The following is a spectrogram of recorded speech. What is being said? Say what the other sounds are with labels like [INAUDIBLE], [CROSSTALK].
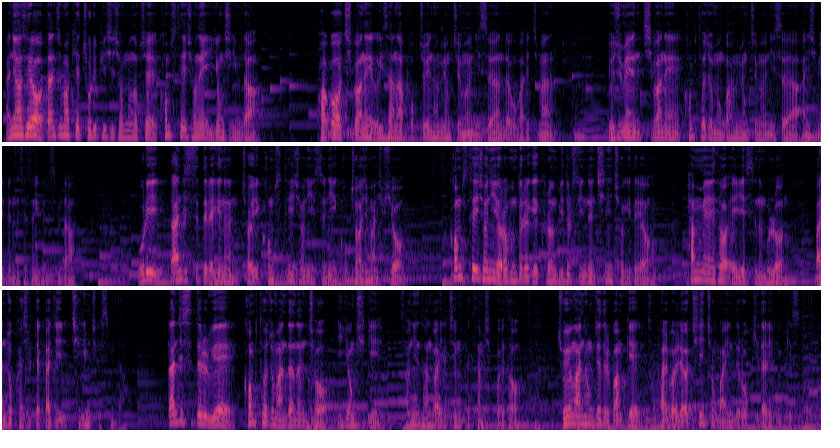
안녕하세요. 딴지마켓 조립 PC 전문 업체 컴스테이션의 이경식입니다. 과거 집안에 의사나 법조인 한 명쯤은 있어야 한다고 말했지만 요즘엔 집안에 컴퓨터 전문가 한 명쯤은 있어야 안심이 되는 세상이 되었습니다. 우리 딴지스들에게는 저희 컴스테이션이 있으니 걱정하지 마십시오. 컴스테이션이 여러분들에게 그런 믿을 수 있는 친인척이 되어 판매에서 AS는 물론 만족하실 때까지 책임지겠습니다. 딴지스들을 위해 컴퓨터 좀 안다는 저 이경식이 선인상가 1층 130호에서 조용한 형제들과 함께 두 팔 벌려 친인척 마인드로 기다리고 있겠습니다.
